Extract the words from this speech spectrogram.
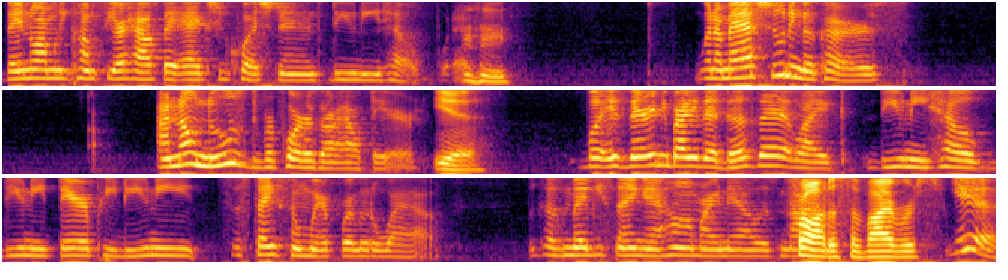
they normally come to your house. They ask you questions. Do you need help? Whatever. Mhm. When a mass shooting occurs, I know news reporters are out there. Yeah. But is there anybody that does that? Like, do you need help? Do you need therapy? Do you need to stay somewhere for a little while? Because maybe staying at home right now is not. For all the survivors. yeah,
